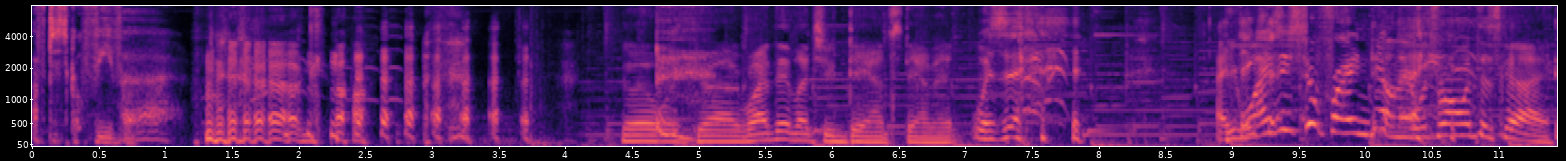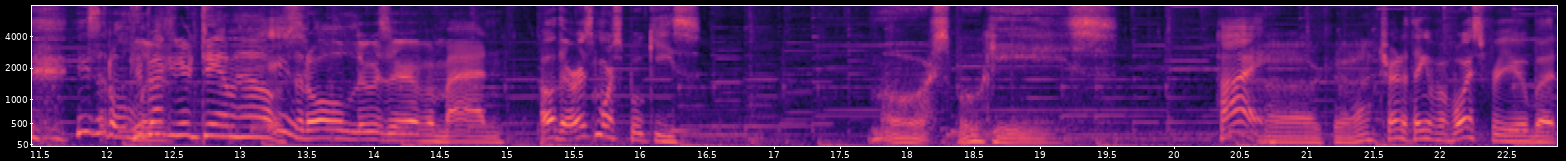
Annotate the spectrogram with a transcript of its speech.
of disco fever. Oh God. oh, my god! Why'd they let you dance? Damn it! Was it? I think Why is that- he still frightened down there? What's wrong with this guy? He's an old Get loser. back in your damn house. He's an old loser of a man. Oh, there is more spookies. More spookies. Hi. Uh, okay. I'm trying to think of a voice for you, but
